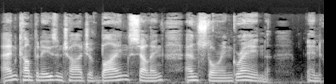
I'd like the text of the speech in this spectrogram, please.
and companies in charge of buying, selling, and storing grain. It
